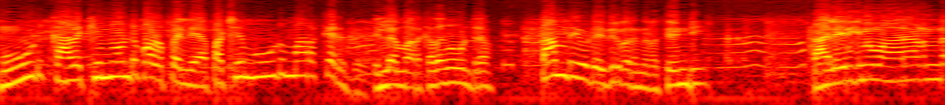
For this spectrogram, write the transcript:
മൂട് കളിക്കുന്നോണ്ട് കുഴപ്പമില്ല. പക്ഷെ മൂട് മറക്കരുത്. ഇല്ല മറക്കാതെ കൊണ്ടുവരാം. തന്തയോട് എതിര് പറഞ്ഞോ തെണ്ടി. തലയിരിക്കുമ്പോ വാരാടണ്ട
